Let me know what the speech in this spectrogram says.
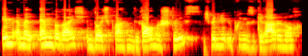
im MLM-Bereich im deutschsprachigen Raum stößt. Ich bin hier übrigens gerade noch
